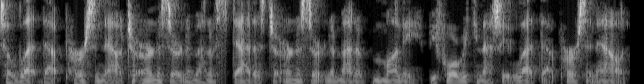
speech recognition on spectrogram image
to let that person out, to earn a certain amount of status, to earn a certain amount of money before we can actually let that person out.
